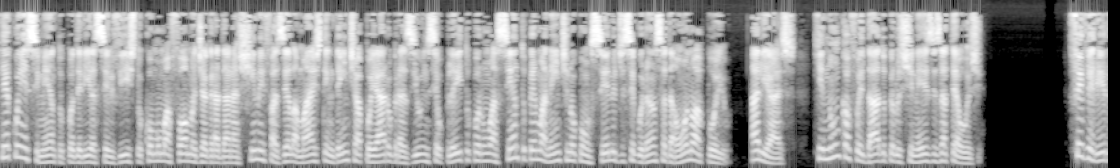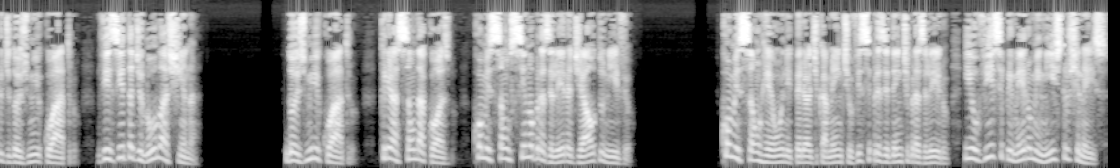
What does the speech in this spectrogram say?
reconhecimento poderia ser visto como uma forma de agradar a China e fazê-la mais tendente a apoiar o Brasil em seu pleito por um assento permanente no Conselho de Segurança da ONU apoio, aliás, que nunca foi dado pelos chineses até hoje. Fevereiro de 2004, visita de Lula à China. 2004, criação da COSBO, Comissão Sino-Brasileira de Alto Nível. Comissão reúne periodicamente o vice-presidente brasileiro e o vice-primeiro-ministro chinês.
